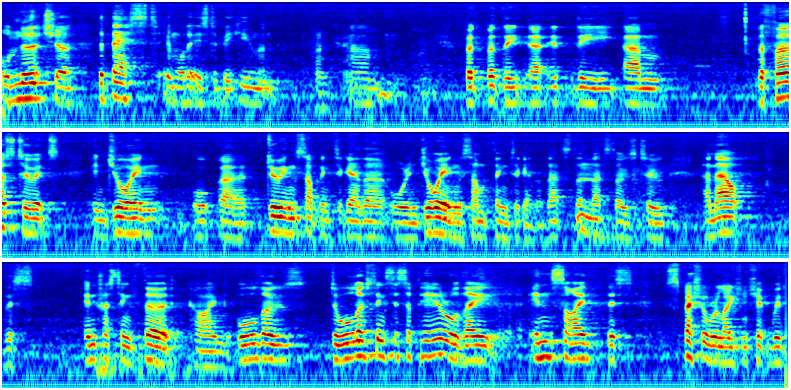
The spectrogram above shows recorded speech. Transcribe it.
or nurture the best in what it is to be human. Okay. Um, But but the uh, it, the um, the first two, it's enjoying or uh, doing something together or enjoying something together. That's the, Mm. that's those two. And now this interesting third kind. All those do all those things disappear, or are they inside this special relationship with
